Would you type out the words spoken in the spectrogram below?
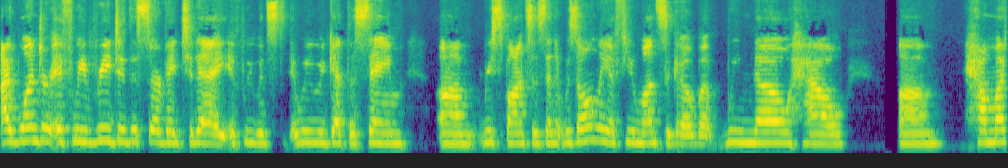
I wonder if we redo the survey today, if we would, we would get the same um, responses. And it was only a few months ago, but we know how, um, how much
